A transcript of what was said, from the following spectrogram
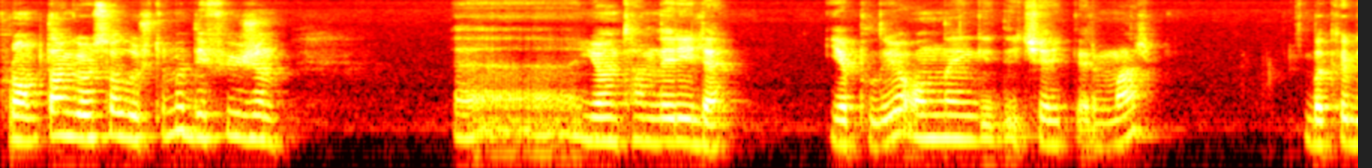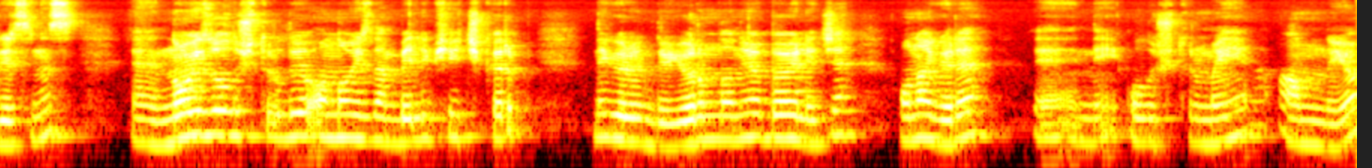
prompttan görsel oluşturma diffusion e, yöntemleriyle yapılıyor. Onunla ilgili içeriklerim var. Bakabilirsiniz. Yani noise oluşturuluyor. O noise'den belli bir şey çıkarıp ne göründüğü yorumlanıyor. Böylece ona göre e, oluşturmayı anlıyor.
